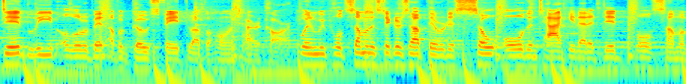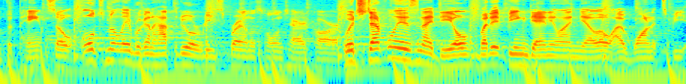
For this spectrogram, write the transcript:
did leave a little bit of a ghost fade throughout the whole entire car. When we pulled some of the stickers up, they were just so old and tacky that it did pull some of the paint. So ultimately we're gonna have to do a respray on this whole entire car, which definitely isn't ideal, but it being dandelion yellow, I want it to be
